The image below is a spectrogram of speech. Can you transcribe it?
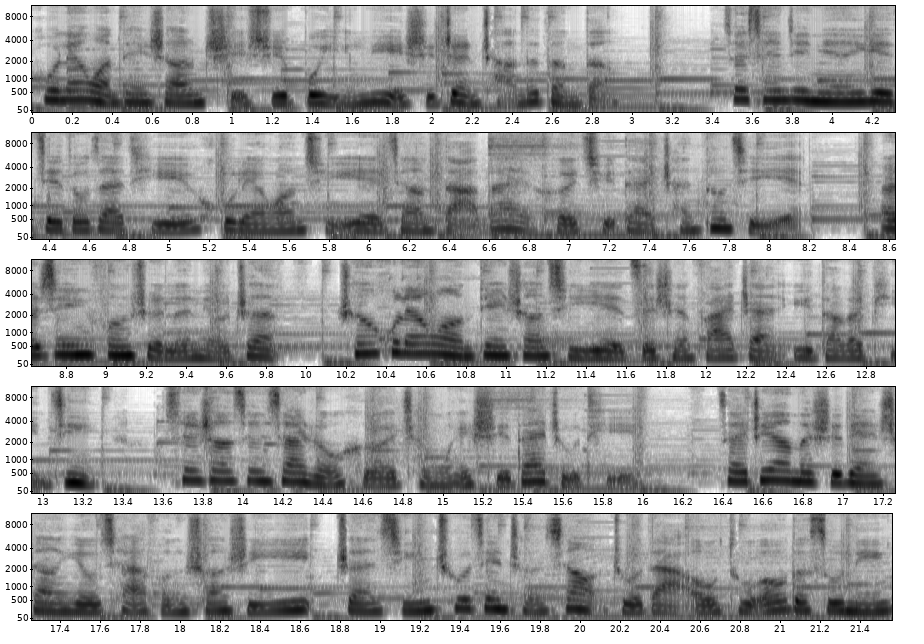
互联网电商持续不盈利是正常的等等。在前几年，业界都在提互联网企业将打败和取代传统企业，而今风水轮流转，纯互联网电商企业自身发展遇到了瓶颈，线上线下融合成为时代主题。在这样的时点上，又恰逢双十一，转型初见成效，主打 O2O 的苏宁，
